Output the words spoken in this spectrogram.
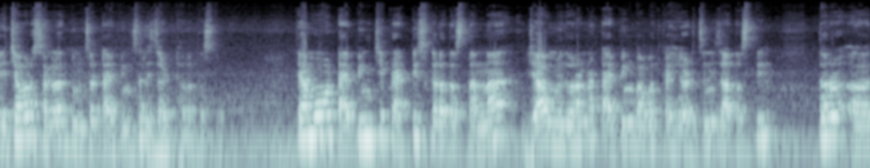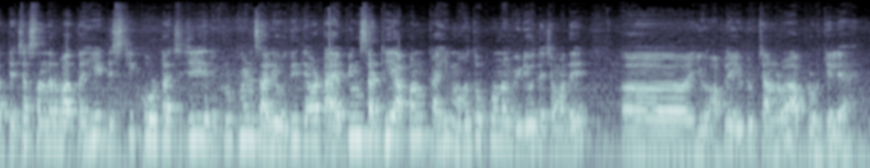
याच्यावर सगळं तुमचं टायपिंगचा रिझल्ट ठरत असतो. त्यामुळं टायपिंगची प्रॅक्टिस करत असताना ज्या उमेदवारांना टायपिंगबाबत काही अडचणी जात असतील तर त्याच्या संदर्भातही डिस्ट्रिक्ट कोर्टाची जी रिक्रुटमेंट झाली होती तेव्हा टायपिंगसाठी आपण काही महत्त्वपूर्ण व्हिडिओ त्याच्यामध्ये यू- आपल्या यूट्यूब चॅनलवर अपलोड केले आहे.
